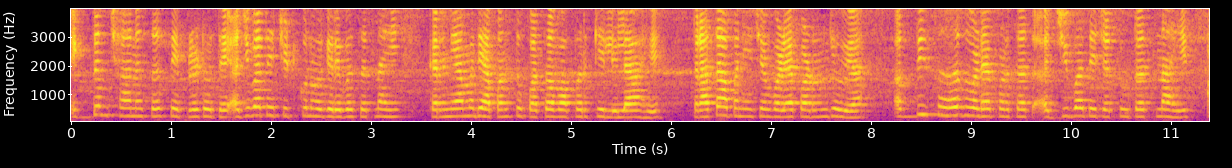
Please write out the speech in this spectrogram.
एकदम छान असं सेपरेट होते अजिबात हे चिटकून वगैरे बसत नाही कारण यामध्ये आपण तुपाचा वापर केलेला आहे. तर आता आपण याच्या वड्या पाडून घेऊया. अगदी सहज वड्या पडतात अजिबात याच्यात तुटत नाहीत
